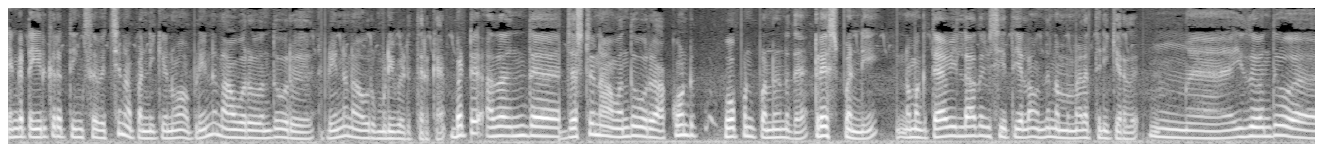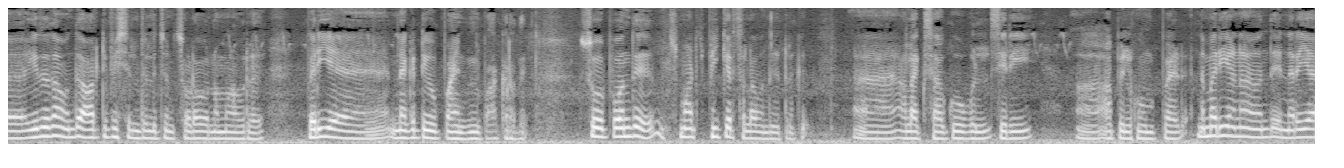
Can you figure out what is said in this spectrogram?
என்கிட்ட இருக்கிற திங்ஸை வச்சு நான் பண்ணிக்கணும் அப்படின்னு நான் ஒரு வந்து ஒரு அப்படின்னு நான் ஒரு முடிவு எடுத்திருக்கேன். பட் அதை இந்த ஜஸ்ட்டு நான் வந்து ஒரு அக்கௌண்ட் ஓப்பன் பண்ணுனதை ட்ரேஸ் பண்ணி நமக்கு தேவையில்லாத விஷயத்தையெல்லாம் வந்து நம்ம மேலே திணிக்கிறது. இது வந்து இதுதான் வந்து ஆர்டிஃபிஷியல் இன்டெலிஜென்ஸோட நம்ம ஒரு பெரிய நெகட்டிவ் பாயிண்ட்னு பார்க்குறது. ஸோ இப்போ வந்து ஸ்மார்ட் ஸ்பீக்கர்ஸ் எல்லாம் வந்துக்கிட்டு இருக்குது Alexa Google Siri Apple home pod இந்த மாதிரியான வந்து நிறையா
